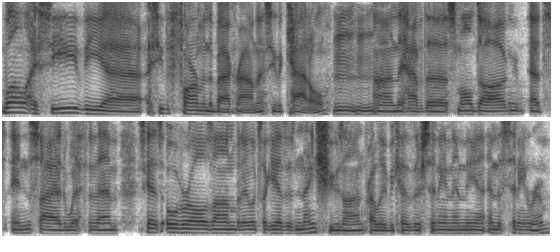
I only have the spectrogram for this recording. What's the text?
Well, I see the uh, I see the farm in the background. I see the cattle, Mm-hmm. uh, and they have the small dog that's inside with them. He's got his overalls on, but it looks like he has his nice shoes on, probably because they're sitting in the uh, in the sitting room.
